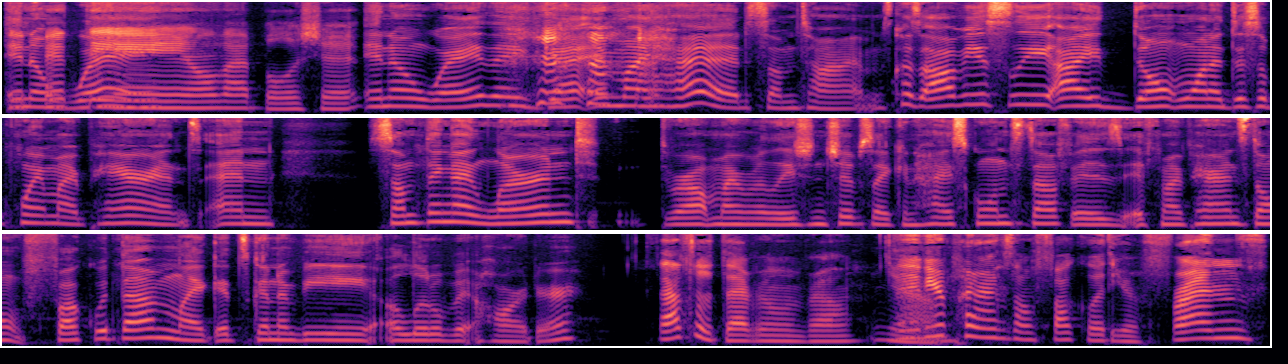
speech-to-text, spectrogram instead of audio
in a 50-50, way all that bullshit. in a way they get in my head sometimes cuz obviously I don't want to disappoint my parents and something I learned throughout my relationships like in high school and stuff is if my parents don't fuck with them, like it's going to be a little bit harder. That's with everyone, bro. Yeah. If your parents don't fuck with your friends,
